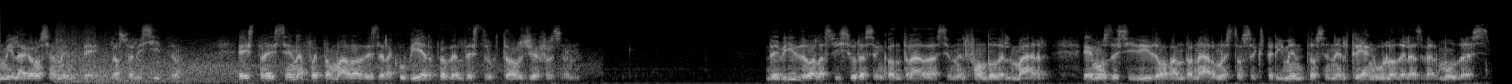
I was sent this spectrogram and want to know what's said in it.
milagrosamente. Los felicito. Esta escena fue tomada desde la cubierta del destructor Jefferson. Debido a las fisuras encontradas en el fondo del mar, hemos decidido abandonar nuestros experimentos en el Triángulo de las Bermudas.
